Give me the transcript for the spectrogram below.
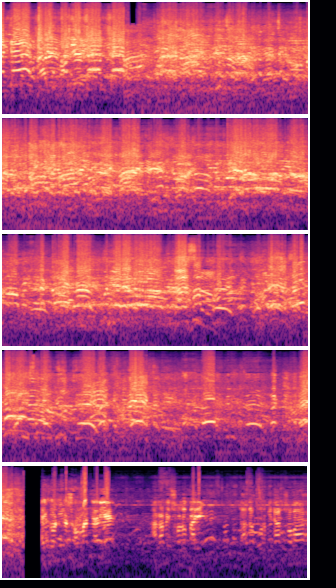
হাইকোর্টকে আগামী ষোলো তারিখ যাদবপুর বিধানসভার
